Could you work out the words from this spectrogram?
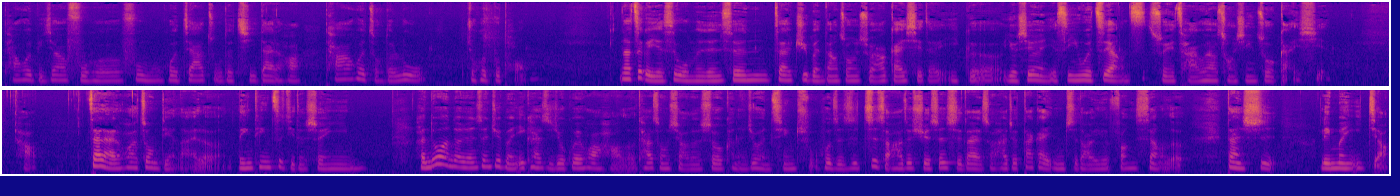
他会比较符合父母或家族的期待的话，他会走的路就会不同。那这个也是我们人生在剧本当中所要改写的一个，有些人也是因为这样子，所以才会要重新做改写。好，再来的话，重点来了，聆听自己的声音。很多人的人生剧本一开始就规划好了，他从小的时候可能就很清楚，或者是至少他在学生时代的时候，他就大概已经知道一个方向了。但是临门一脚，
